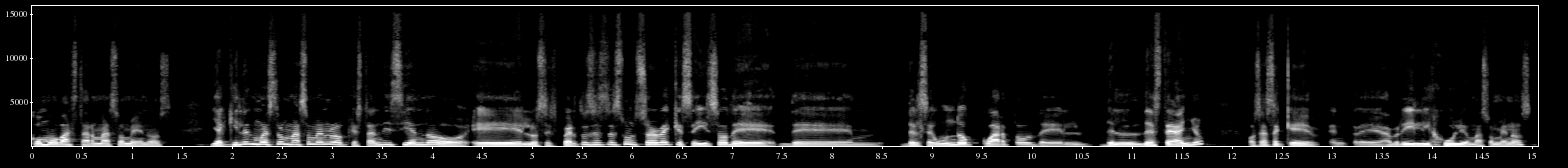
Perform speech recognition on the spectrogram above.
cómo va a estar más o menos. Y aquí les muestro más o menos lo que están diciendo eh, los expertos. Este es un survey que se hizo de, del segundo cuarto del, de este año, o sea, hace que entre abril y julio más o menos,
